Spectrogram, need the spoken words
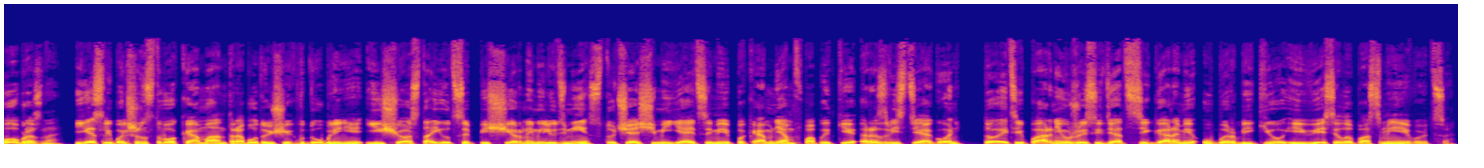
Образно, если большинство команд, работающих в Дублине, еще остаются пещерными людьми, стучащими яйцами по камням в попытке развести огонь, то эти парни уже сидят с сигарами у барбекю и весело посмеиваются.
